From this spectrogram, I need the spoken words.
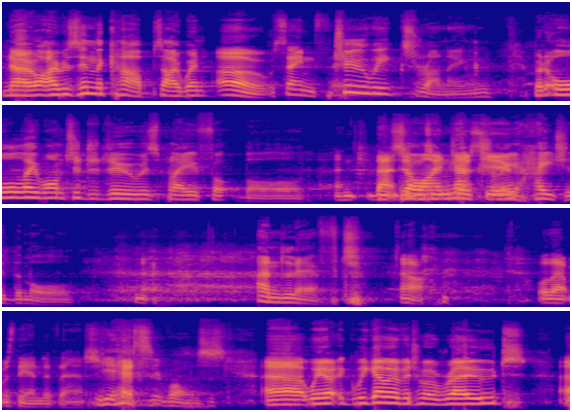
No, I was in the Cubs. I went. Oh, same thing. Two weeks running, but all they wanted to do was play football. And that so didn't so I interest naturally you? hated them all. No. And left. Ah, well, that was the end of that. Yes, it was. Uh, we, we go over to a road, uh,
